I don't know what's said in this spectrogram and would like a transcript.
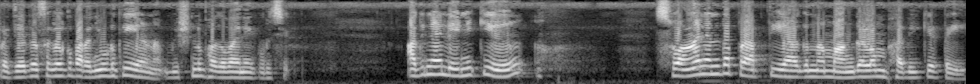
പ്രചേതസ്സുകൾക്ക് പറഞ്ഞു കൊടുക്കുകയാണ് വിഷ്ണു ഭഗവാനെ കുറിച്ച് അതിനാൽ എനിക്ക് സ്വാനന്ദപ്രാപ്തിയാകുന്ന മംഗളം ഭവിക്കട്ടെ.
